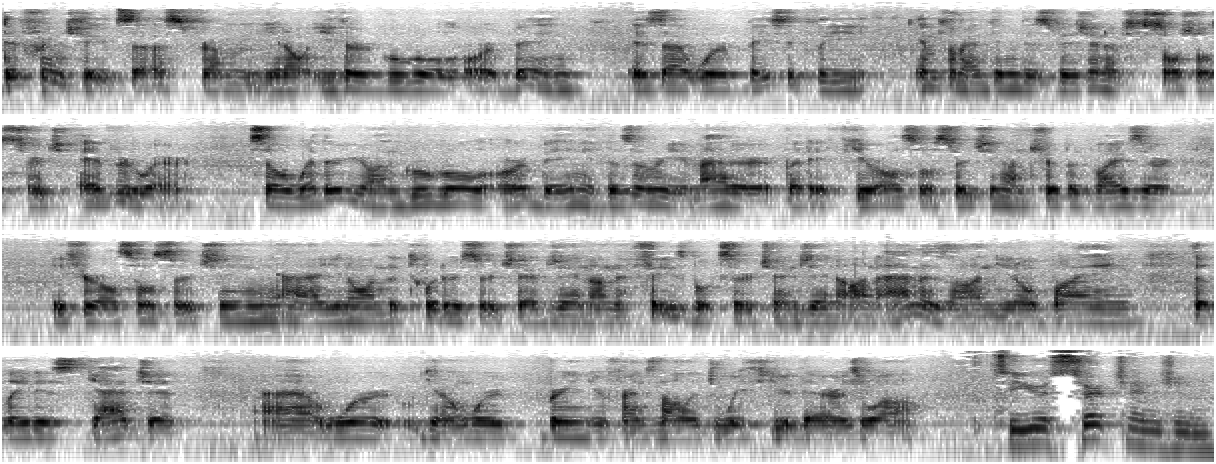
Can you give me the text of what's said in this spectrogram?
differentiates us from, you know, either Google or Bing is that we're basically implementing this vision of social search everywhere. So whether you're on Google or Bing, it doesn't really matter. But if you're also searching on TripAdvisor if you're also searching, uh, you know, on the Twitter search engine, on the Facebook search engine, on Amazon, you know, buying the latest gadget, uh, we're, you know, we're bringing your friends' knowledge with you there as well. So you're search engine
